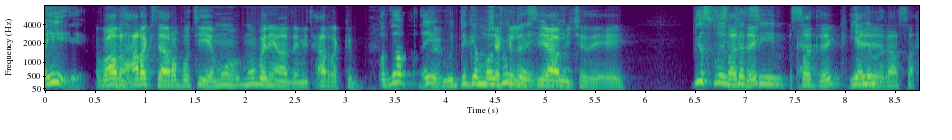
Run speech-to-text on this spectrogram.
إي واضح يعني حركته روبوتية مو مو بني آدم يتحرك بالضبط إي والدقم موجودة بشكل انسيابي يعني كذي إي. صدق؟ ال cutscene. صدق؟ يعني إيه لا صح.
